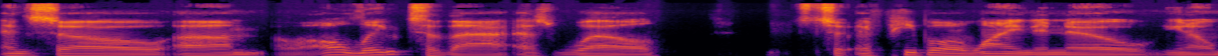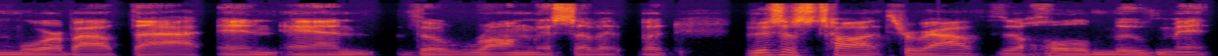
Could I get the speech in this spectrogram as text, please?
And so um, I'll link to that as well. So if people are wanting to know, you know, more about that and and the wrongness of it, but this is taught throughout the whole movement,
